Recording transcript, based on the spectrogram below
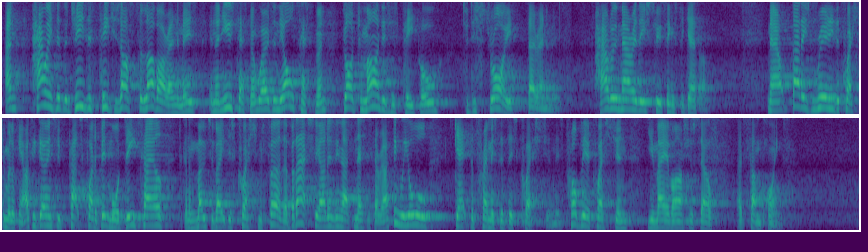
And how is it that Jesus teaches us to love our enemies in the New Testament, whereas in the Old Testament, God commanded his people to destroy their enemies? How do we marry these two things together? Now, that is really the question we're looking at. I could go into perhaps quite a bit more detail to kind of motivate this question further, but actually, I don't think that's necessary. I think we all get the premise of this question. It's probably a question you may have asked yourself at some point.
